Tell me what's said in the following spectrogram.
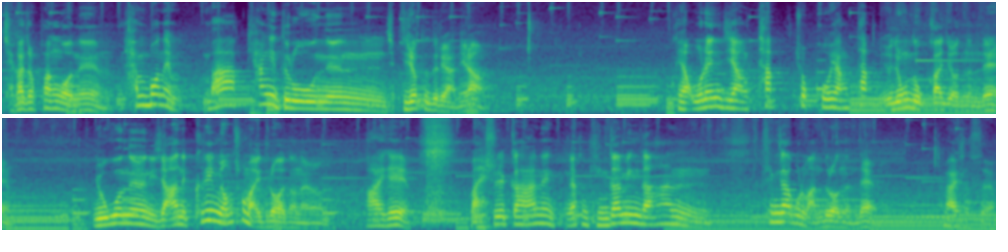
제가 접한 거는 한 번에 막 향이 들어오는 디저트들이 아니라 그냥 오렌지 향 탁, 초코 향 탁, 이 정도까지였는데 요거는 이제 안에 크림이 엄청 많이 들어가잖아요. 아, 이게 맛있을까 하는 약간 긴가민가 한 생각으로 만들었는데 맛있었어요.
